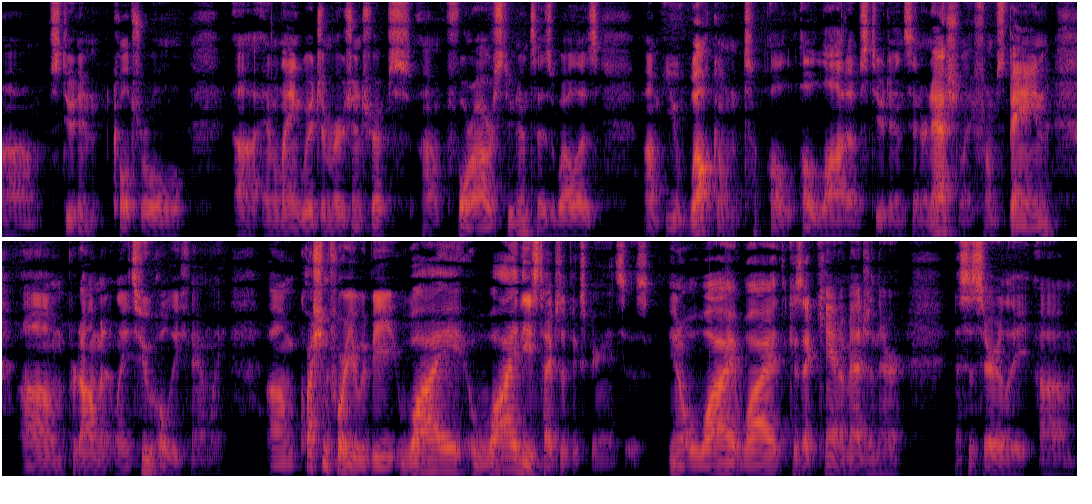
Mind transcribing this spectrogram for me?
um, student cultural uh, and language immersion trips uh, for our students as well as um, you've welcomed a, a lot of students internationally from Spain um, predominantly to Holy Family. Um, question for you would be why why these types of experiences? You know why why because i can't imagine they're necessarily um,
